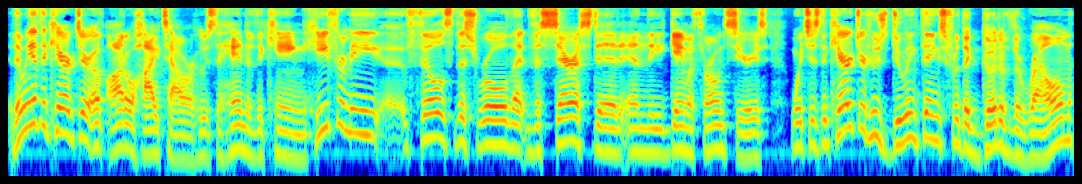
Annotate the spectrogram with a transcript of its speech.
Then we have the character of Otto Hightower, who's the Hand of the King. He, for me, uh, fills this role that Viserys did in the Game of Thrones series, which is the character who's doing things for the good of the realm,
